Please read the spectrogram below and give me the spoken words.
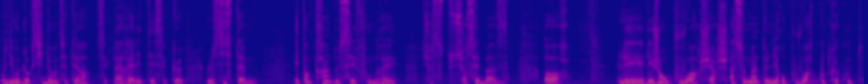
au niveau de l'Occident, etc., c'est la réalité, c'est que le système est en train de s'effondrer sur, sur ses bases. Or, les, gens au pouvoir cherchent à se maintenir au pouvoir coûte que coûte.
